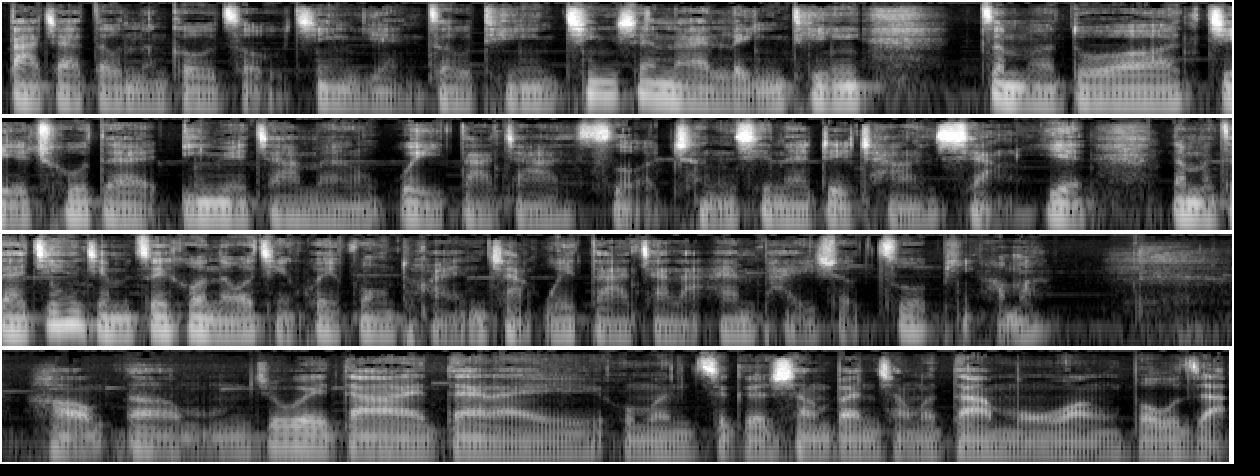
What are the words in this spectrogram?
大家都能够走进演奏厅，亲身来聆听。这么多杰出的音乐家们为大家所呈现的这场飨宴，那么在今天节目最后呢，我请汇丰团长为大家来安排一首作品，好吗？好，那我们就为大家来带来我们这个上半场的大魔王 BOZA。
